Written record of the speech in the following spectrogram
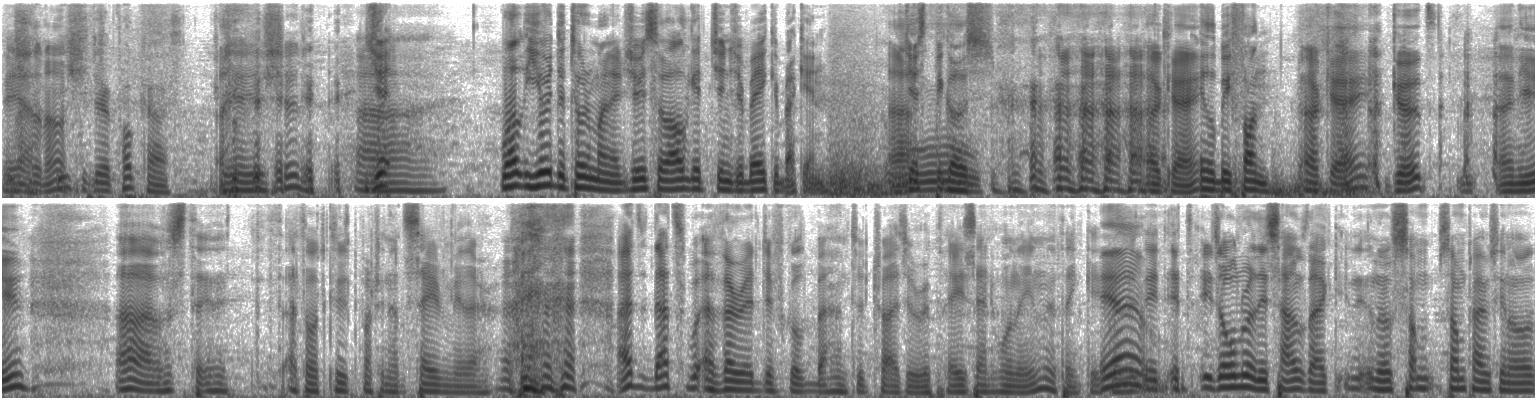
Yeah, don't. You should do a podcast. yeah, you should. Uh, Well, you're the tour manager, so I'll get Ginger Baker back in, Ah. just because Okay. it'll be fun. Okay. Good. And you? Ah, I was th- th- I thought Knut Martin had saved me there. I, that's w- a very difficult band to try to replace anyone in. I think. It, Yeah. It, it, it already sounds like you know some sometimes you know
